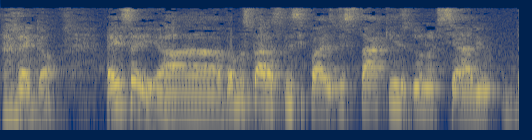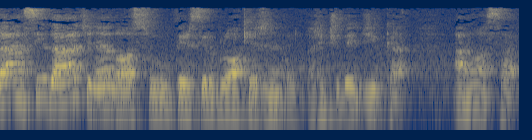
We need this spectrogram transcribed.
Tá legal. É isso aí. Ah, vamos para os principais destaques do noticiário da cidade. Né? Nosso terceiro bloco a gente, a gente dedica a nossa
